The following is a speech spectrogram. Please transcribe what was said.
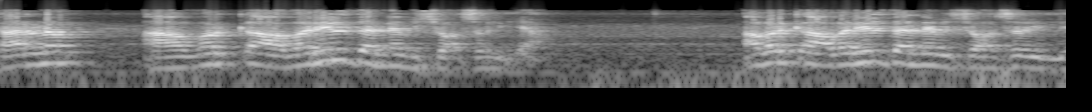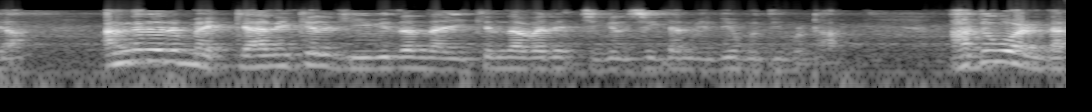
കാരണം അവർക്ക് അവരിൽ തന്നെ വിശ്വാസമില്ല. അവർക്ക് അവരിൽ തന്നെ വിശ്വാസമില്ല. അങ്ങനെ ഒരു മെക്കാനിക്കൽ ജീവിതം നയിക്കുന്നവരെ ചികിത്സിക്കാൻ വലിയ ബുദ്ധിമുട്ടാണ്. അതുകൊണ്ട്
